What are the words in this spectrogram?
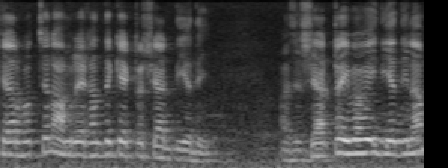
শেয়ার হচ্ছে না আমরা এখান থেকে একটা শেয়ার দিয়ে দিই। আচ্ছা শেয়ারটা এইভাবেই দিয়ে দিলাম।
